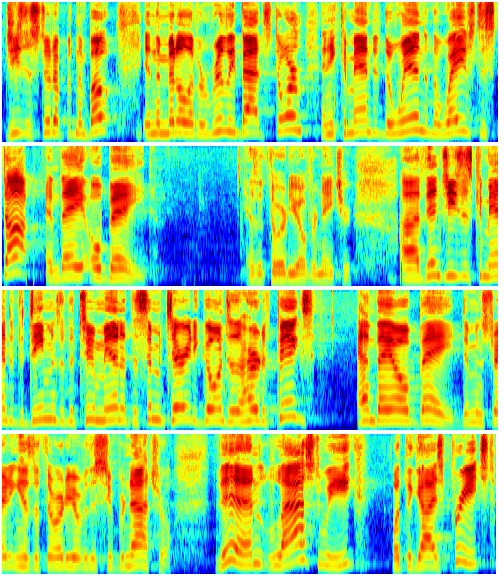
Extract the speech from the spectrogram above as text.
Jesus stood up in the boat in the middle of a really bad storm and he commanded the wind and the waves to stop and they obeyed as authority over nature. Uh, then Jesus commanded the demons and the two men at the cemetery to go into the herd of pigs, and they obeyed, demonstrating his authority over the supernatural. Then, last week, what the guys preached,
